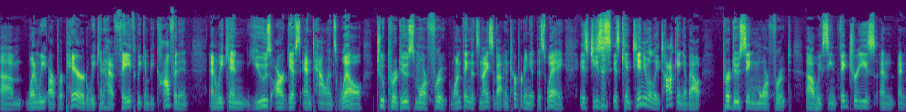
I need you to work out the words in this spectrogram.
Um, when we are prepared, we can have faith, we can be confident, and we can use our gifts and talents well to produce more fruit. One thing that's nice about interpreting it this way is Jesus is continually talking about producing more fruit. Uh, we've seen fig trees and and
